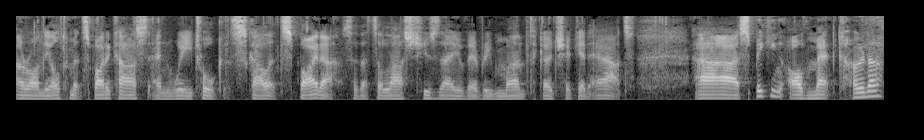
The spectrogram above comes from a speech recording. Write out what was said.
are on the Ultimate Spidercast and we talk Scarlet Spider. So that's the last Tuesday of every month. Go check it out. Uh, speaking of Matt Kona,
